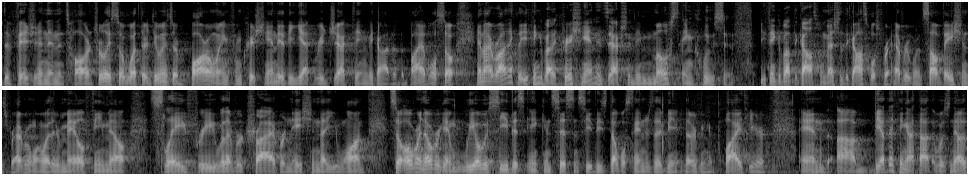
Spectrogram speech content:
division and intolerance. Really, so what they're doing is they're borrowing from Christianity, yet rejecting the God of the Bible. So, and ironically, you think about it, Christianity is actually the most inclusive. You think about the gospel message, the gospel is for everyone. Salvation is for everyone, whether male, female, slave free, whatever tribe or nation that you want. So, over and over again, we always see this inconsistency, these double standards that are being, that are being applied here. And um, the other thing I thought that was, no,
